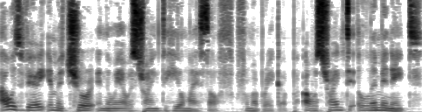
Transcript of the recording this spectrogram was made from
I was very immature in the way I was trying to heal myself from a breakup. I was trying to eliminate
